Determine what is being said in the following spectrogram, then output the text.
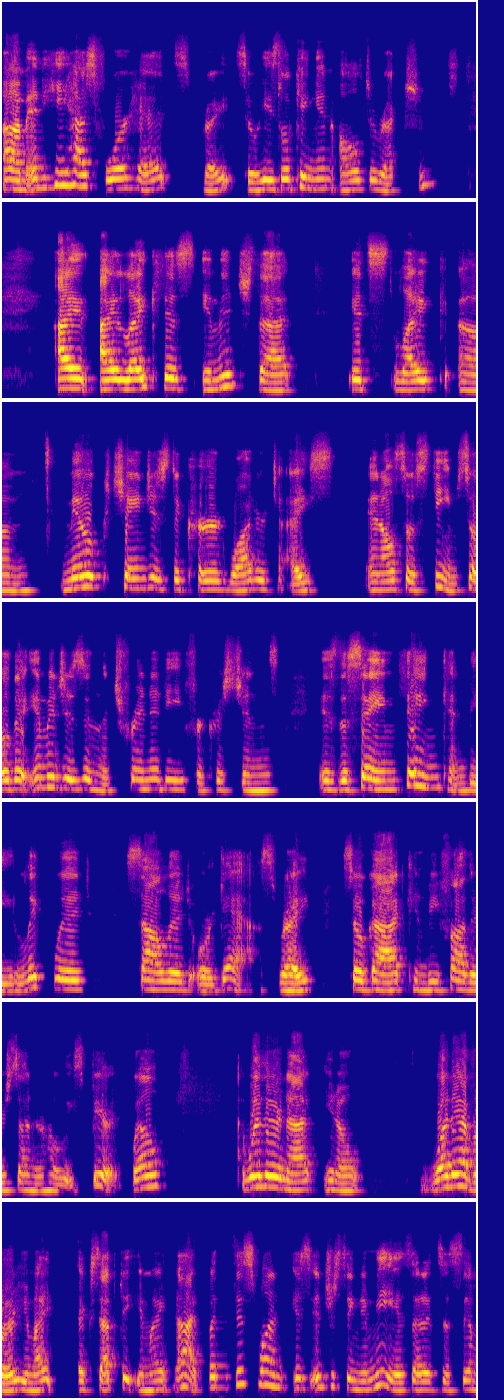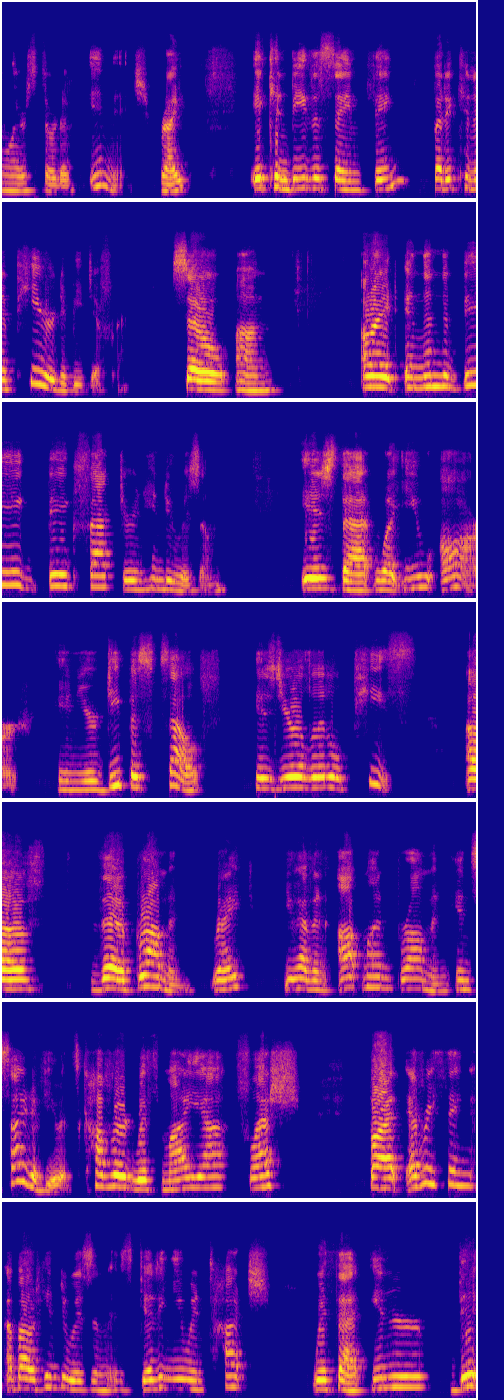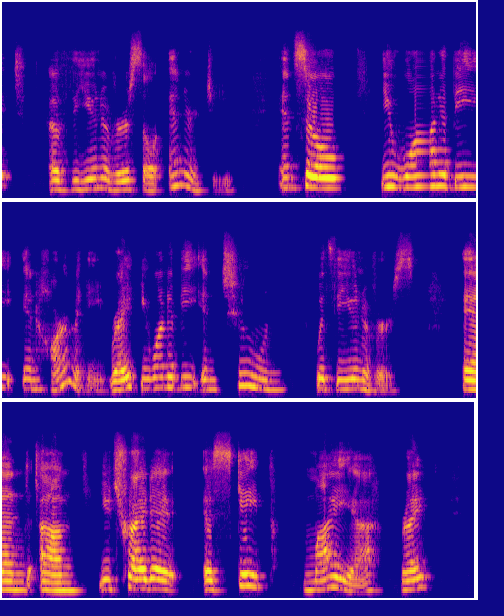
Um, and he has four heads, right? So he's looking in all directions. I, I like this image that it's like um, milk changes the curd water to ice and also steam. So the images in the Trinity for Christians is the same thing, can be liquid, solid, or gas, right? So God can be Father, Son, or Holy Spirit. Well, whether or not, you know, whatever, you might accept it, you might not. But this one is interesting to me is that it's a similar sort of image, right? It can be the same thing, but it can appear to be different. So, um, all right. And then the big, big factor in Hinduism is that what you are in your deepest self is your little piece of the Brahman, right? You have an Atman Brahman inside of you. It's covered with Maya, flesh, but everything about Hinduism is getting you in touch with that inner bit of the universal energy. And so you want to be in harmony, right? You want to be in tune with the universe. And um, you try to escape Maya, right?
